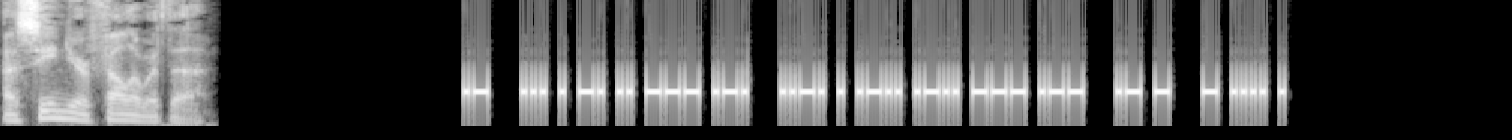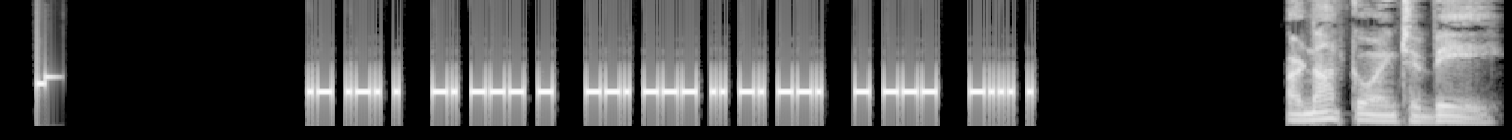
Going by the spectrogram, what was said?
A senior fellow with the. Are not going to be.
